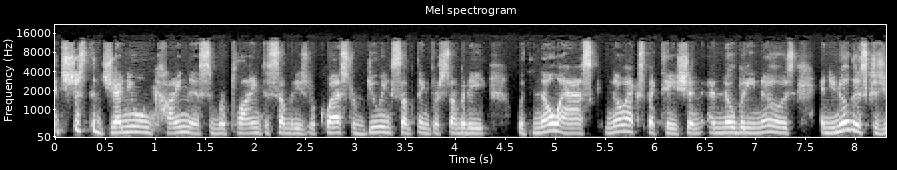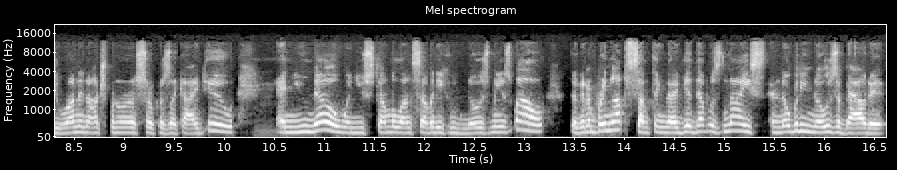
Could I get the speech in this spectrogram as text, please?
It's just the genuine kindness of replying to somebody's request or doing something for somebody with no ask, no expectation, and nobody knows. And you know this because you run in entrepreneurial circles like I do. Mm, And you know when you stumble on somebody who knows me as well, they're going to bring up something that I did that was nice and nobody knows about it.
